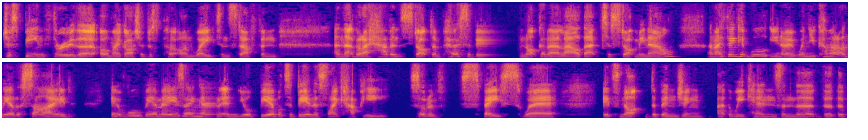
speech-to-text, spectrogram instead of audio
just been through the oh my gosh, I've just put on weight and stuff and and that, but I haven't stopped. I'm persevering. I'm not going to allow that to stop me now. And I think it will, you know, when you come out on the other side, it will be amazing and, and you'll be able to be in this like happy sort of space where it's not the binging at the weekends and the the the,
